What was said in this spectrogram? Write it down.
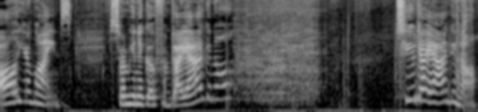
all your lines. So I'm going to go from diagonal to diagonal,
